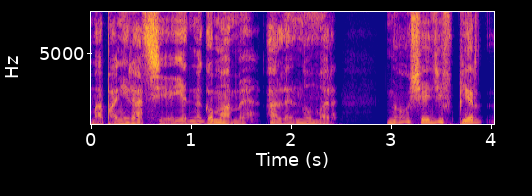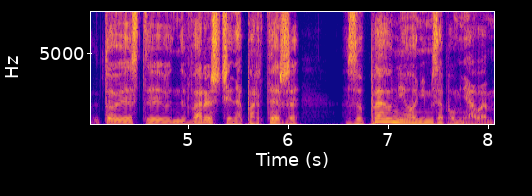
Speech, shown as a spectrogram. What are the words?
Ma pani rację, jednego mamy, ale numer. No, siedzi w pier... to jest y, w areszcie na parterze. Zupełnie o nim zapomniałem.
